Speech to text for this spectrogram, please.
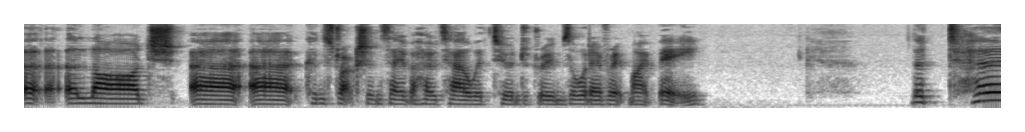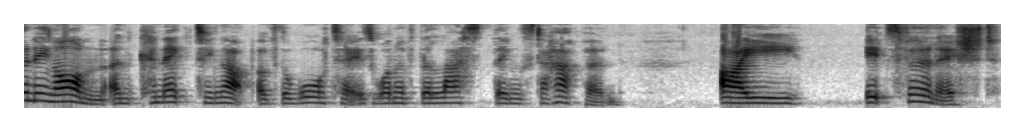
a, a, large uh, uh, construction, say of a hotel with 200 rooms or whatever it might be, the turning on and connecting up of the water is one of the last things to happen, i.e., it's furnished.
